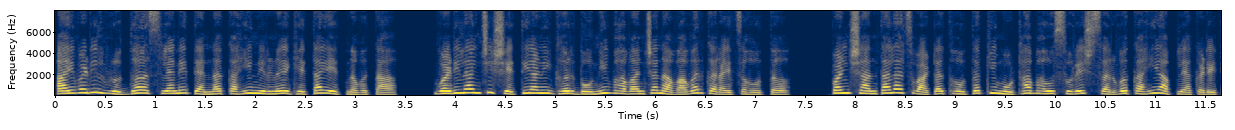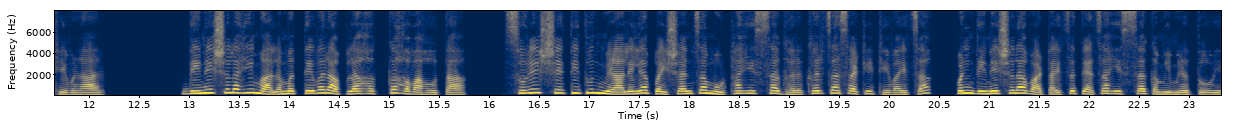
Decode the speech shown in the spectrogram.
आईवडील वृद्ध असल्याने त्यांना काही निर्णय घेता येत नव्हता. वडिलांची शेती आणि घर दोन्ही भावांच्या नावावर करायचं होतं. पण शांतालाच वाटत होतं की मोठा भाऊ सुरेश सर्व काही आपल्याकडे ठेवणार. दिनेशलाही मालमत्तेवर आपला हक्क हवा होता. सुरेश शेतीतून मिळालेल्या पैशांचा मोठा हिस्सा घरखर्चासाठी ठेवायचा पण दिनेशला वाटायचं त्याचा हिस्सा कमी मिळतोय.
